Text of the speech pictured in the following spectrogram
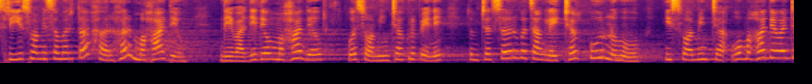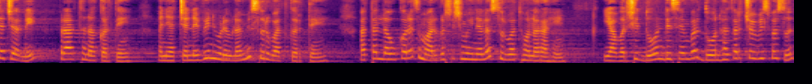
श्री स्वामी समर्थ हर हर महादेव. देवादिदेव महादेव व स्वामींच्या कृपेने तुमच्या सर्व चांगल्या इच्छा पूर्ण हो. ही स्वामींच्या व महादेवांच्या चरणी प्रार्थना करते आणि आजच्या नवीन व्हिडिओला मी सुरुवात करते. आता लवकरच मार्गशीर्ष महिन्याला सुरुवात होणार आहे. यावर्षी दोन डिसेंबर दोन हजार चोवीसपासून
